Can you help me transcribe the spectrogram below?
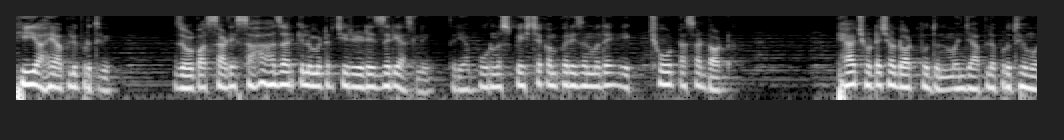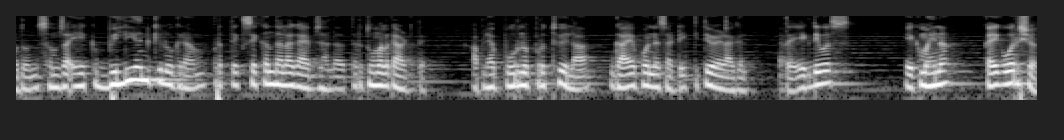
ही आहे आपली पृथ्वी. जवळपास साडेसहा हजार किलोमीटरची रेडियस जरी असली तरी या पूर्ण स्पेसच्या कंपॅरिझनमध्ये एक छोटासा डॉट ह्या छोट्याशा डॉटमधून म्हणजे आपल्या पृथ्वीमधून समजा एक बिलियन किलोग्राम प्रत्येक सेकंदाला गायब झालं तर तुम्हाला काय वाटतं आपल्या पूर्ण पृथ्वीला गायब होण्यासाठी किती वेळ लागेल? आता एक दिवस? एक महिना? का एक वर्ष?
